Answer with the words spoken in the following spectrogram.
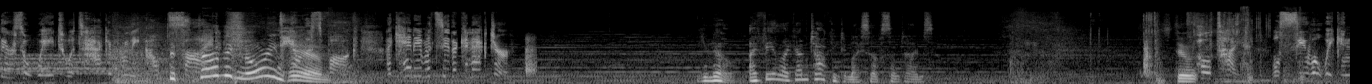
there's a way to attack it from the outside. Stop ignoring Damn him. fog. I can't even see the connector. you know, I feel like I'm talking to myself sometimes. Let's do it. Hold tight. We'll see what we can.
